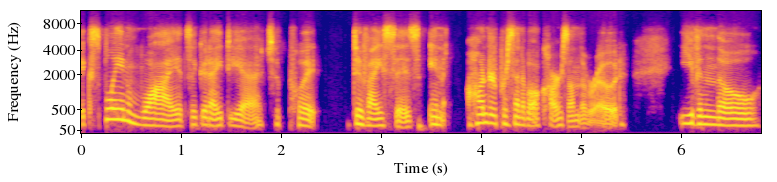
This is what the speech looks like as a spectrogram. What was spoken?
explain why it's a good idea to put devices in 100% of all cars on the road, even though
